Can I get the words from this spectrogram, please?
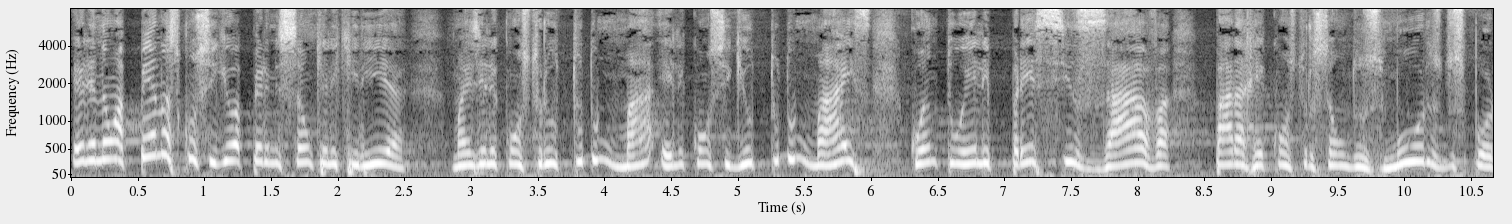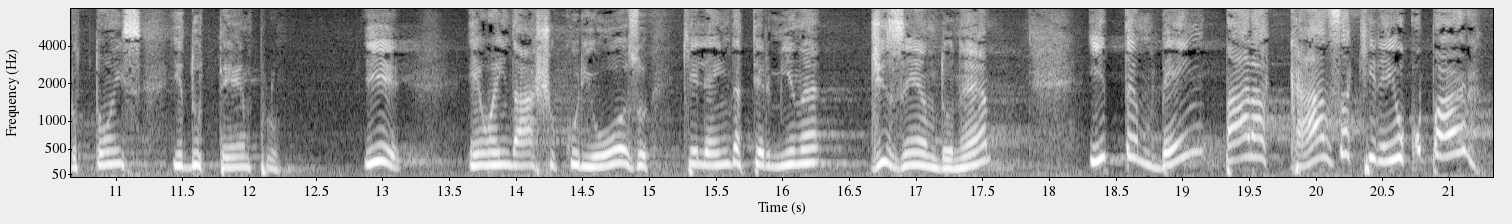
Ele não apenas conseguiu a permissão que ele queria, mas ele construiu tudo mais, ele conseguiu tudo mais quanto ele precisava para a reconstrução dos muros, dos portões e do templo. E eu ainda acho curioso que ele ainda termina dizendo, né? E também para a casa que irei ocupar.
